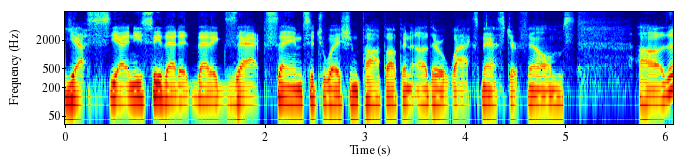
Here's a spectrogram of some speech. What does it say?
Yes, yeah, and you see that that exact same situation pop up in other Waxmaster films. Uh, the,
